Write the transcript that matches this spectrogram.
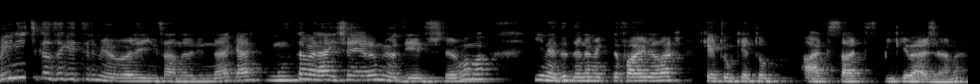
Beni hiç gaza getirmiyor böyle insanları dinlerken. Muhtemelen işe yaramıyor diye düşünüyorum ama yine de denemekte fayda var. Ketum ketum artist artist bilgi vereceğime.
